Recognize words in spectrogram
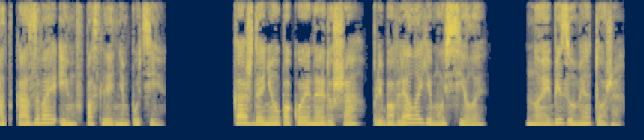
отказывая им в последнем пути. Каждая неупокоенная душа прибавляла ему силы, но и безумие тоже.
